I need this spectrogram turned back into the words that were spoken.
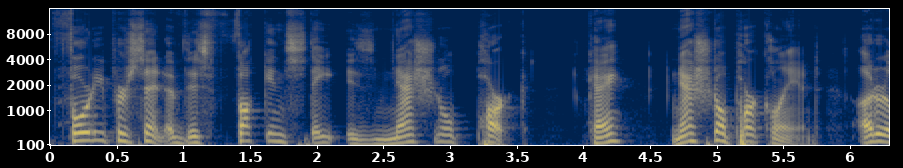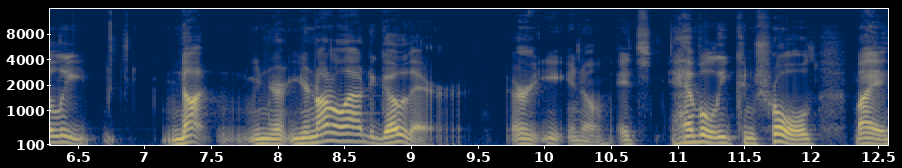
40% of this fucking state is national park. Okay? National parkland. Utterly not you're not allowed to go there or you know it's heavily controlled by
